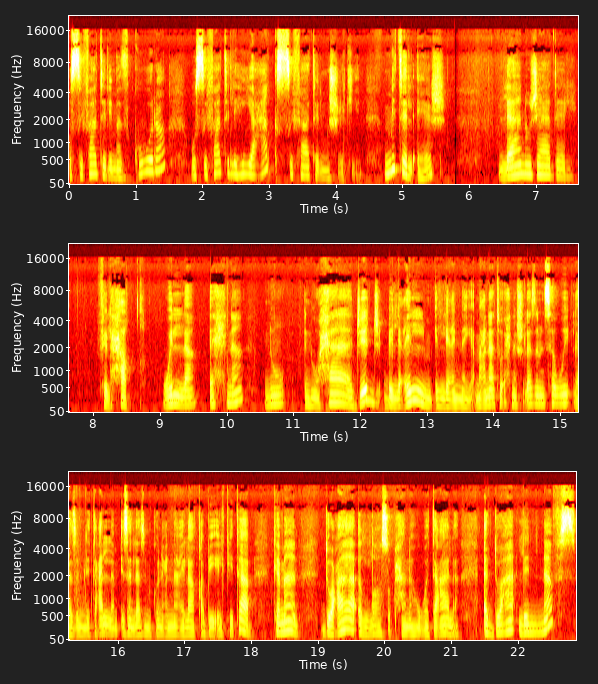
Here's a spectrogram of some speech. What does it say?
الصفات اللي مذكورة والصفات اللي هي عكس صفات المشركين. مثل إيش؟ لا نجادل في الحق ولا إحنا نحاجج بالعلم اللي عندنا معناته إحنا شو لازم نسوي؟ لازم نتعلم. اذا لازم يكون عندنا علاقة بالكتاب. كمان دعاء الله سبحانه وتعالى. الدعاء للنفس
